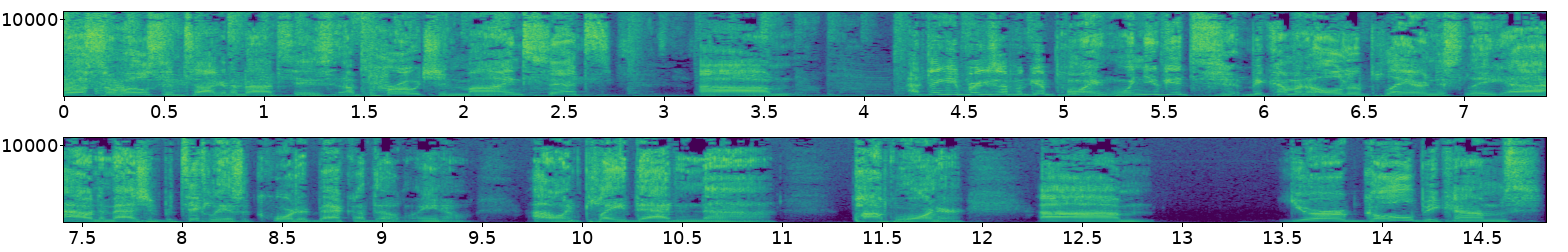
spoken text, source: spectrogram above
Russell Wilson talking about his approach and mindsets. Um, I think he brings up a good point. When you get to become an older player in this league, uh, I would imagine, particularly as a quarterback, although you know I only played that in uh, Pop Warner. Um, your goal becomes,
